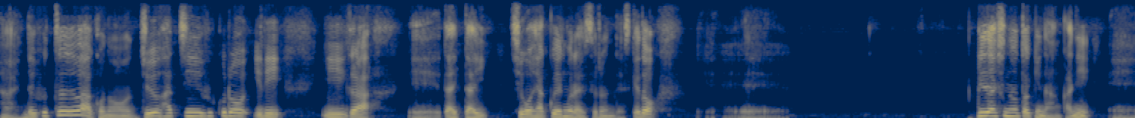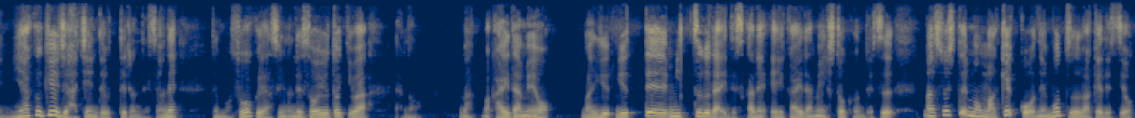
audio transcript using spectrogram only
はい。で、普通はこの18袋入りが、えー、だいたい4、500円ぐらいするんですけど、えー、売り出しの時なんかに、えー、298円で売ってるんですよね。でもすごく安いので、そういう時は、あの、ま、まあ、買いだめを、まあ、言って3つぐらいですかね、えー、買いだめしとくんです。まあ、そしてもまあ結構ね、持つわけですよ。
